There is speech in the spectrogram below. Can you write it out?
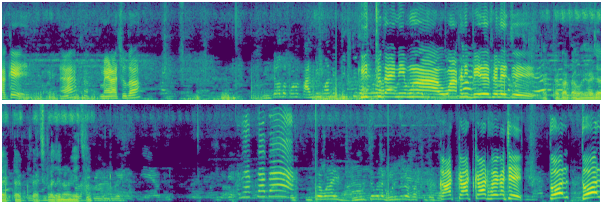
থাকে হ্যাঁ? মেড়া চুদা। কিচ্ছু দেয়নি মা ও মা খালি বেড়ে ফেলেছে। একটা কাটা হয়ে গেছে একটা প্যাচ করার জন্য গেছি কাট কাট কাট হয়ে গেছে। তোল তোল।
